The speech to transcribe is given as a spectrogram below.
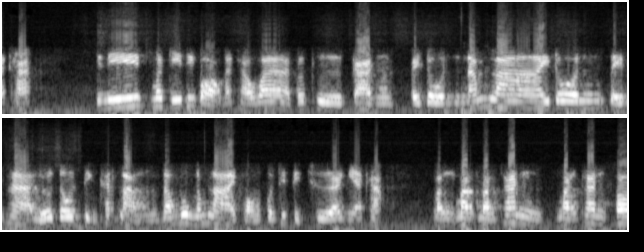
นะคะ ทีนี้เมื่อกี้ที่บอกนะคะว่าก็คือการไปโดนน้ำลาย โดนเสมหะหรือโดนสิ่งคัดหลั่งน้ำมูกน้ำลายของคนที่ติดเชื้ออย่างเงี้ยค่ะบางบางบางท่านบางท่านก็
